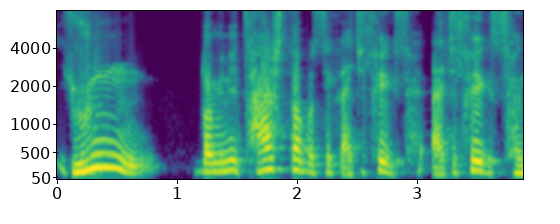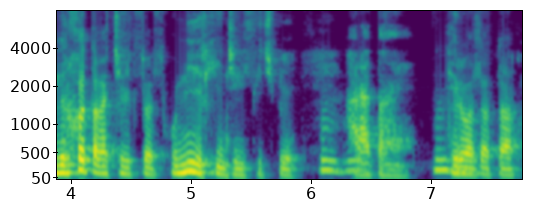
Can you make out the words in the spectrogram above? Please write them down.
ер нь одоо миний цаашдаа бас их ажиллахыг ажиллахыг сонирхоод байгаа чиглэл бол хүний эрхийн чиглэл гэж би хараад байгаа юм. Тэр бол одоо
